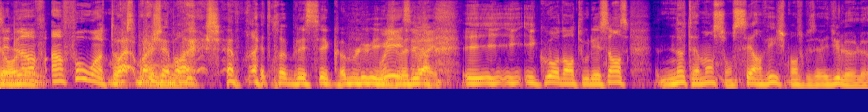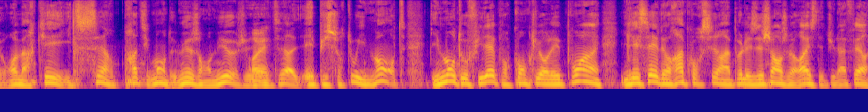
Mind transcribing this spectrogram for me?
de l'info ou un Ouais, tox moi, pour j'aimerais, j'aimerais être blessé comme lui. Oui, je veux dire. vrai. Il, il- il court dans tous les sens, notamment son service. Je pense que vous avez dû le, le remarquer. Il sert pratiquement de mieux en mieux. je veux Ouais. dire. Et puis surtout, il monte. Il monte au filet pour conclure les points. Il essaye de raccourcir un peu les échanges. Le reste est une affaire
